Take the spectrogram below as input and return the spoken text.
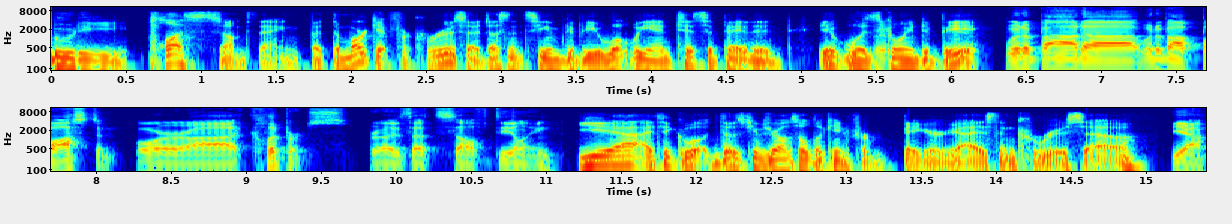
Moody plus something, but the market for Caruso doesn't seem to be what we anticipated it was going to be. What about uh what about Boston or uh Clippers? Realize that's self dealing. Yeah, I think well, those teams are also looking for bigger guys than Caruso. Yeah.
